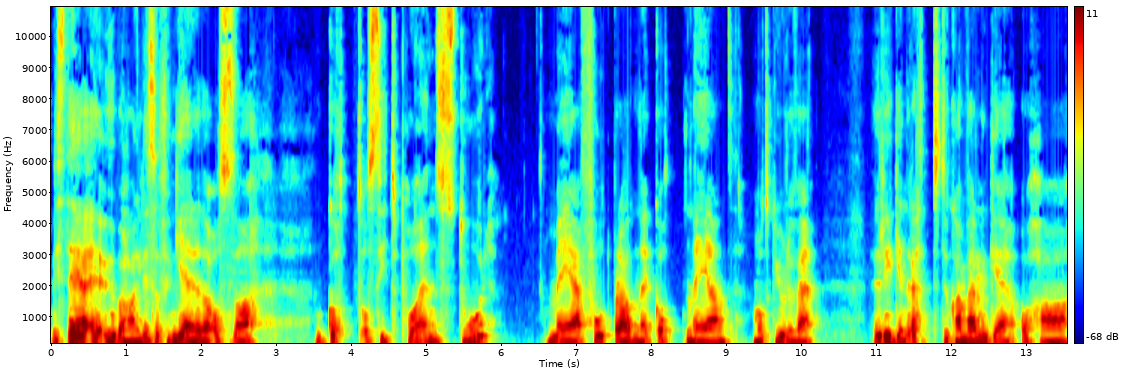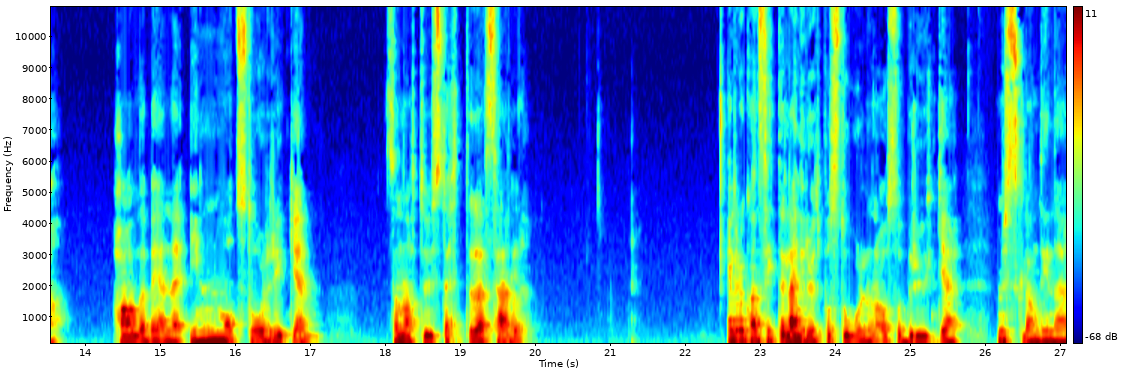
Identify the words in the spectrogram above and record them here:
Hvis det er ubehagelig, så fungerer det også godt å sitte på en stol med fotbladene godt ned mot gulvet, ryggen rett. Du kan velge å ha halebenet inn mot stolryggen, sånn at du støtter deg selv. Eller du kan sitte lenger ut på stolen og så bruke musklene dine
